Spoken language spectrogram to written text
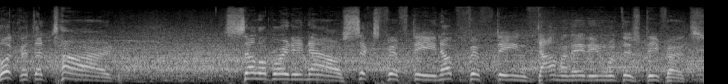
Look at the Tide. Celebrating now. 6-15, up 15, dominating with this defense.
